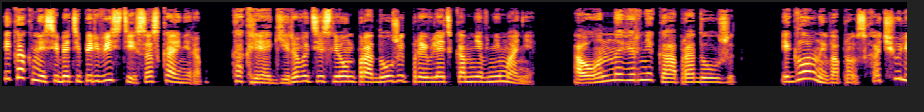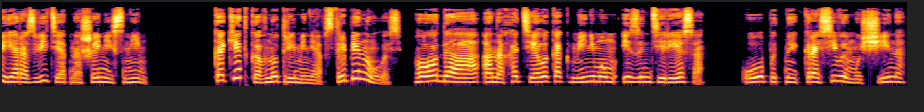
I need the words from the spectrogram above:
И как мне себя теперь вести со Скайнером? Как реагировать, если он продолжит проявлять ко мне внимание? А он наверняка продолжит. И главный вопрос, хочу ли я развития отношений с ним? Кокетка внутри меня встрепенулась. О да, она хотела как минимум из интереса. Опытный, красивый мужчина,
